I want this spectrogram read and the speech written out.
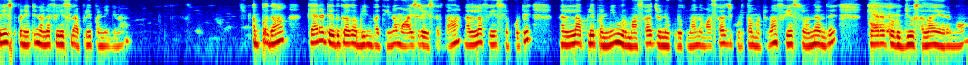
பேஸ்ட் பண்ணிவிட்டு நல்லா ஃபேஸில் அப்ளை பண்ணிக்கணும். அப்போ தான் கேரட் எதுக்காக அப்படின்னு பார்த்தீங்கன்னா மாய்ஸ்சரைசர் தான். நல்லா ஃபேஸில் போட்டு நல்லா அப்ளை பண்ணி ஒரு மசாஜ் ஒன்று கொடுக்கணும். அந்த மசாஜ் கொடுத்தா மட்டும்தான் ஃபேஸில் வந்து அந்த கேரட்டோட ஜூஸ் எல்லாம் இறங்கும்.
